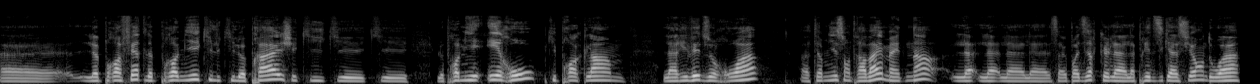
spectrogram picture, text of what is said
Le prophète, le premier qui, le prêche et qui, est, le premier héros qui proclame l'arrivée du roi, a terminé son travail. Maintenant, ça ne veut pas dire que la prédication doit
